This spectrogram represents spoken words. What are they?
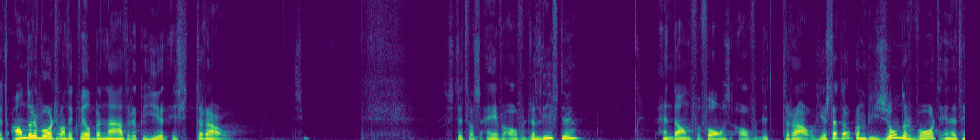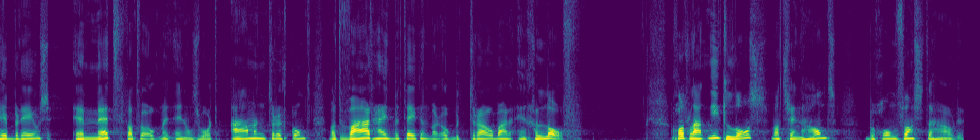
Het andere woord wat ik wil benadrukken hier is trouw. Dus dit was even over de liefde. En dan vervolgens over de trouw. Hier staat ook een bijzonder woord in het Hebreeuws. En met, wat we ook in ons woord amen terugkomt. Wat waarheid betekent, maar ook betrouwbaar en geloof. God laat niet los wat zijn hand begon vast te houden.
